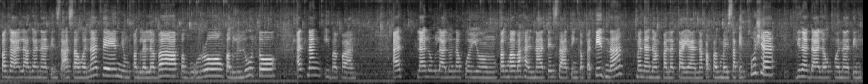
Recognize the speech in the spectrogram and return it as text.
pag-aalaga natin sa asawa natin, yung paglalaba, pag-uurong, pagluluto, at ng iba pa. At lalong-lalo na po yung pagmamahal natin sa ating kapatid na mananampalataya na kapag may sakit po siya, dinadalaw po natin,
